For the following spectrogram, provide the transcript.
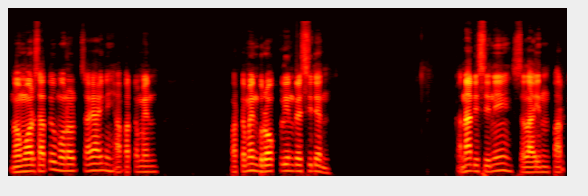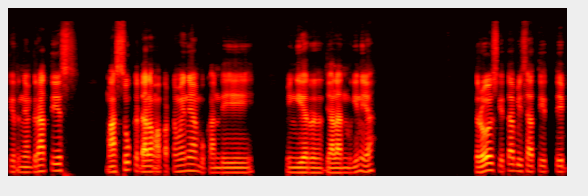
Nomor satu menurut saya ini apartemen apartemen Brooklyn Resident. Karena di sini selain parkirnya gratis, masuk ke dalam apartemennya bukan di pinggir jalan begini ya. Terus kita bisa titip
